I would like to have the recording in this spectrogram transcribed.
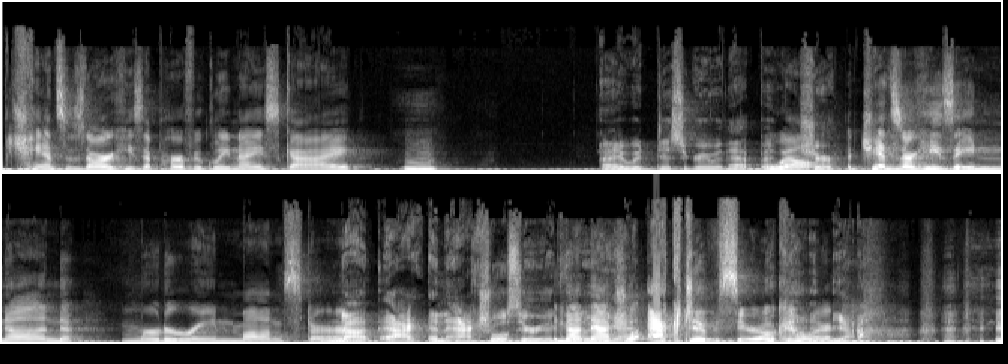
chances are he's a perfectly nice guy. I would disagree with that, but Well, sure. chances are he's a non-murdering monster, Not ac- an actual serial killer. not an actual yet. active serial killer. Yeah.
